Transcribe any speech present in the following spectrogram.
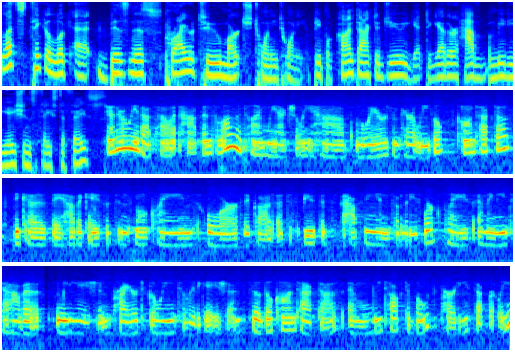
Let's take a look at business prior to March 2020. People contacted you, you get together, have mediations face to face. Generally, that's how it happens. A lot of the time, we actually have lawyers and paralegals contact us because they have a case that's in small claims or they've got a dispute that's happening in somebody's workplace and they need to have a mediation prior to going to litigation. So they'll contact us and we talk to both parties separately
